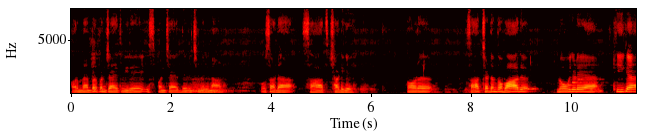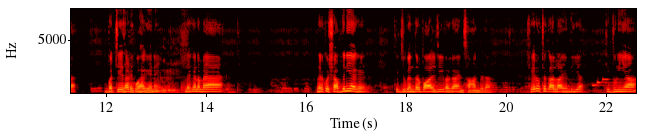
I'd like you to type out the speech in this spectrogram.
ਔਰ ਮੈਂਬਰ ਪੰਚਾਇਤ ਵੀ ਰਹੇ ਇਸ ਪੰਚਾਇਤ ਦੇ ਵਿੱਚ ਮੇਰੇ ਨਾਲ। ਉਹ ਸਾਡਾ ਸਾਥ ਛੱਡ ਗਏ ਔਰ ਸਾਥ ਛੱਡਣ ਤੋਂ ਬਾਅਦ ਲੋਕ ਜਿਹੜੇ ਆ, ਠੀਕ ਹੈ ਬੱਚੇ ਸਾਡੇ ਕੋਲ ਹੈਗੇ ਨੇ। ਲੇਕਿਨ ਮੈਂ, ਮੇਰੇ ਕੋਲ ਸ਼ਬਦ ਨਹੀਂ ਹੈਗੇ ਕਿ ਜੋਗਿੰਦਰਪਾਲ ਜੀ ਵਰਗਾ ਇਨਸਾਨ ਜਿਹੜਾ। ਫਿਰ ਉੱਥੇ ਗੱਲ ਆ ਜਾਂਦੀ ਹੈ ਕਿ ਦੁਨੀਆ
